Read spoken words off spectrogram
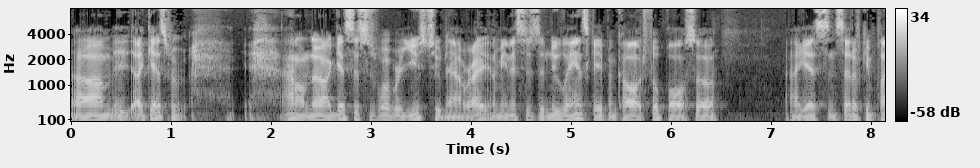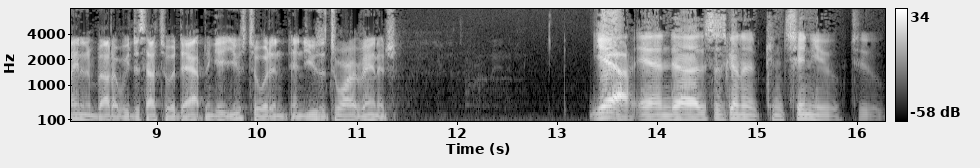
um, it, I guess I don't know. I guess this is what we're used to now, right? I mean, this is the new landscape in college football. So I guess instead of complaining about it, we just have to adapt and get used to it and, and use it to our advantage. Yeah, and uh, this is going to continue to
